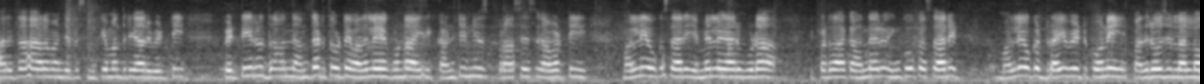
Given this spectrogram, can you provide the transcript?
హరితహారం అని చెప్పేసి ముఖ్యమంత్రి గారు పెట్టి పెట్టిరు దాన్ని అంతటితోటే వదిలేయకుండా ఇది కంటిన్యూస్ ప్రాసెస్ కాబట్టి మళ్ళీ ఒకసారి ఎమ్మెల్యే గారు కూడా ఇప్పటిదాకా అన్నారు. ఇంకొకసారి మళ్ళీ ఒక డ్రైవ్ పెట్టుకొని పది రోజులలో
